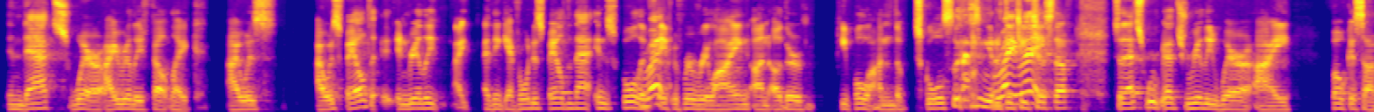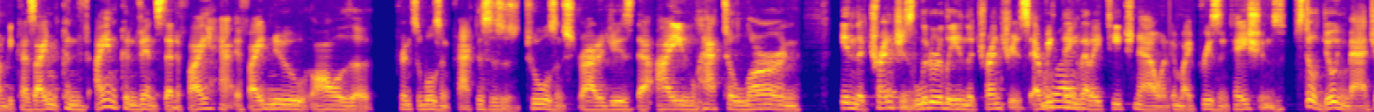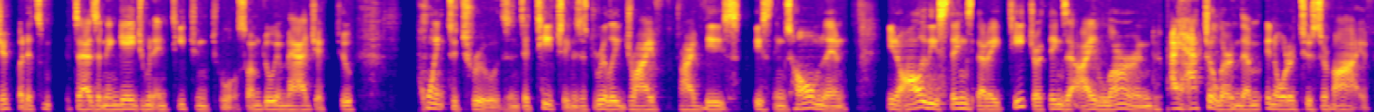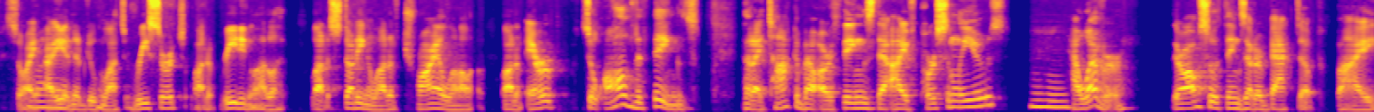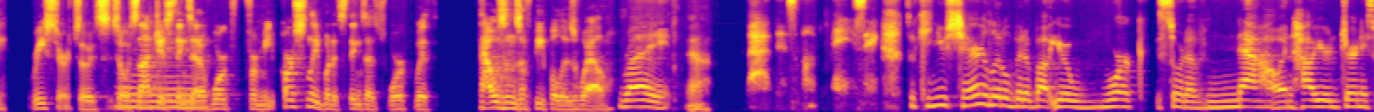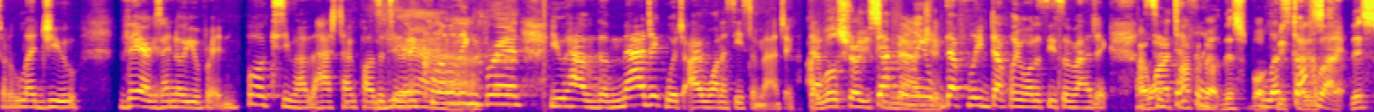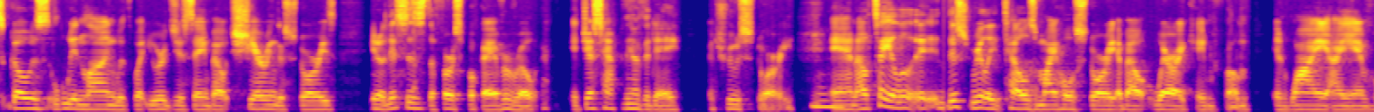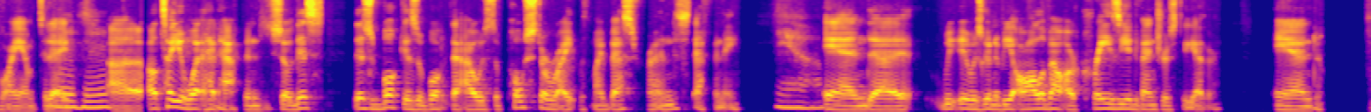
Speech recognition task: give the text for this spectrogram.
And that's where I really felt like I was. I was failed, and really, I, I think everyone has failed in that in school. If, Right. if we're relying on other people on the schools, you know, Right, to teach right. us stuff. So that's that's really where I focus on because I'm conv- I am convinced that if I ha- if I knew all of the principles and practices, and tools and strategies that I had to learn in the trenches, literally in the trenches, everything Right. that I teach now in, in my presentations, still doing magic, but it's it's as an engagement and teaching tool. So I'm doing magic to point to truths and to teach things, just really drive drive these these things home. And you know, all of these things that I teach are things that I learned. I had to learn them in order to survive. So I, I ended up doing lots of research, a lot of reading, a lot of a lot of studying, a lot of trial, a lot, a lot of error. So all of the things that I talk about are things that I've personally used. Mhm. However, there are also things that are backed up by research. So it's so it's not just things that Mm. have worked for me personally, but it's things that's worked with thousands of people as well. Right. Yeah. That is amazing. So, can you share a little bit about your work sort of now and how your journey sort of led you there? Because I know you've written books, you have the hashtag positivity Yeah. clothing brand, you have the magic, which I want to see some magic. I will show you some definitely, magic. definitely, definitely definitely want to see some magic. I So want to talk about this book. Let's talk about it. This goes in line with what you were just saying about sharing the stories. You know, this is the first book I ever wrote. It just happened the other day, a true story. Mm-hmm. And I'll tell you a little, this really tells my whole story about where I came from and why I am who I am today. Mm-hmm. Uh, I'll tell you what had happened. So this this book is a book that I was supposed to write with my best friend Stephanie Yeah. and uh, we, it was going to be all about our crazy adventures together. And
